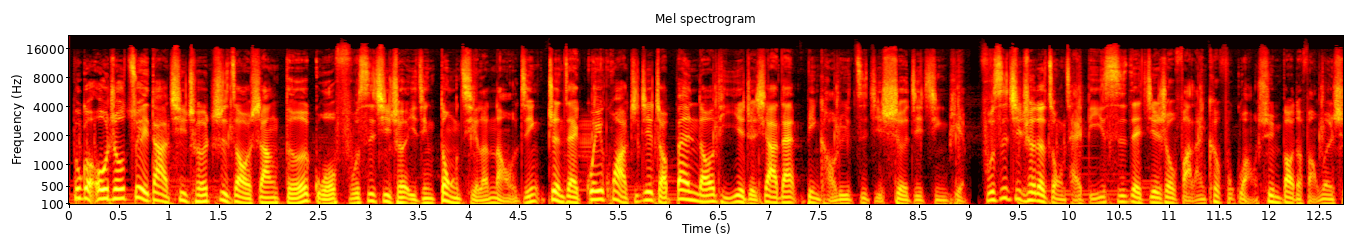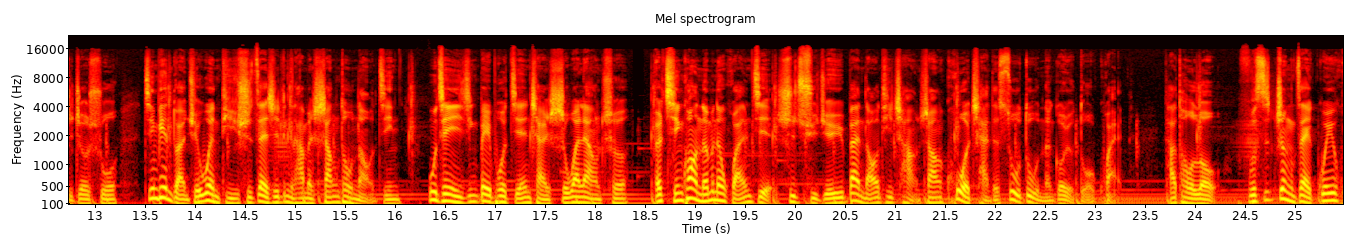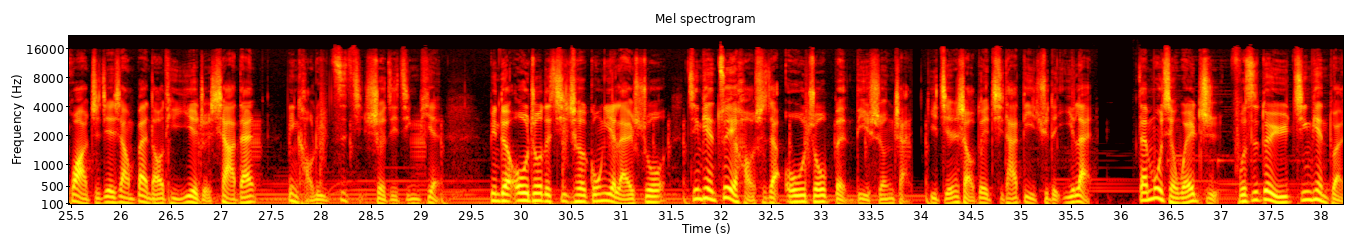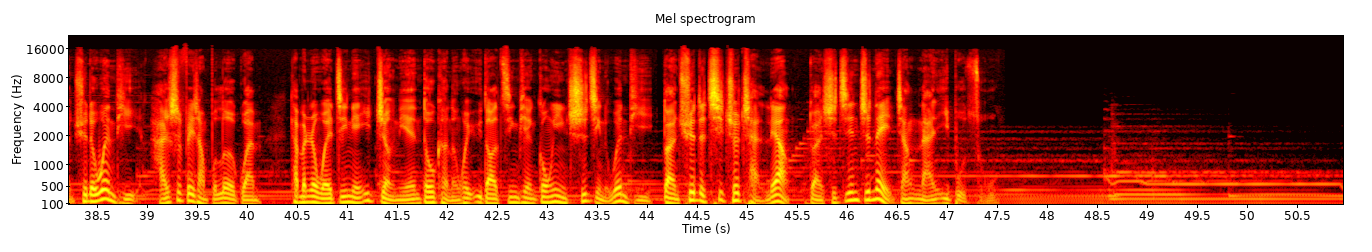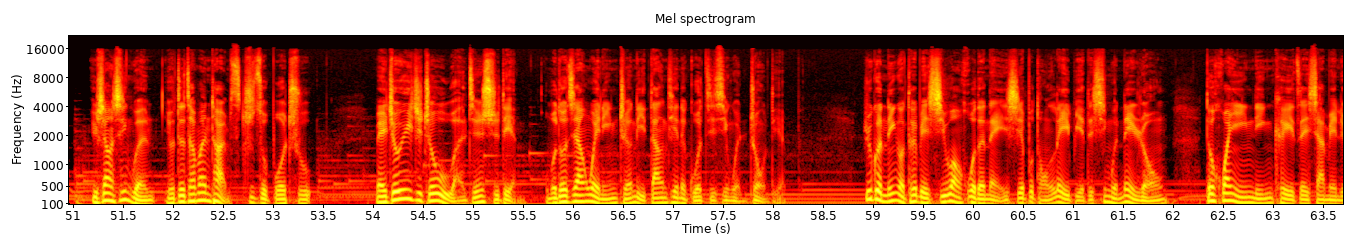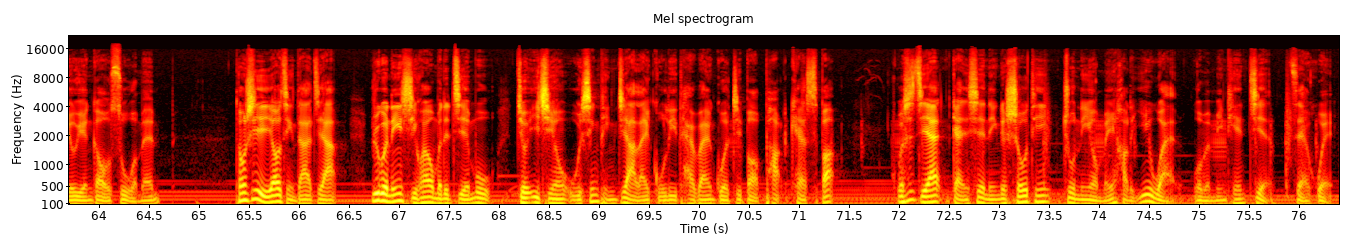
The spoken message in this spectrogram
不过，欧洲最大汽车制造商德国福斯汽车已经动起了脑筋，正在规划直接找半导体业者下单，并考虑自己设计晶片。福斯汽车的总裁迪斯在接受法兰克福广讯报的访问时就说：“晶片短缺问题实在是令他们伤透脑筋，目前已经被迫减产十万辆车，而情况能不能缓解，是取决于半导体厂商扩产的速度能够有多快。”他透露，福斯正在规划直接向半导体业者下单，并考虑自己设计晶片。并对欧洲的汽车工业来说，晶片最好是在欧洲本地生产，以减少对其他地区的依赖。但目前为止，福斯对于晶片短缺的问题还是非常不乐观。他们认为今年一整年都可能会遇到晶片供应吃紧的问题，短缺的汽车产量短时间之内将难以补足。以上新闻由 The Taiwan Times 制作播出，每周一至周五晚间十点，我们都将为您整理当天的国际新闻重点。如果您有特别希望获得哪一些不同类别的新闻内容，都欢迎您可以在下面留言告诉我们。同时，也邀请大家，如果您喜欢我们的节目，就一起用五星评价来鼓励台湾国际报 Podcast 吧。我是杰安，感谢您的收听，祝您有美好的夜晚，我们明天见，再会。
